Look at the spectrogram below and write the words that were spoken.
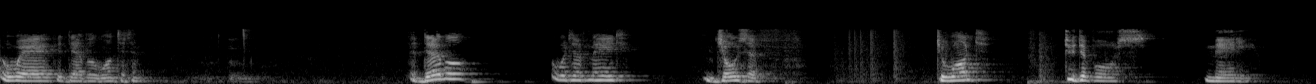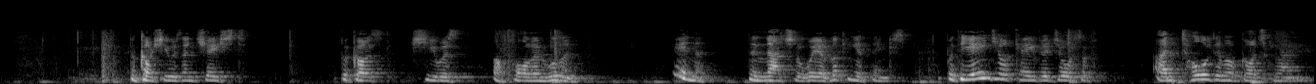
where the devil wanted him. The devil would have made Joseph to want to divorce Mary because she was unchaste, because she was a fallen woman in the natural way of looking at things. But the angel came to Joseph and told him of God's plan,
